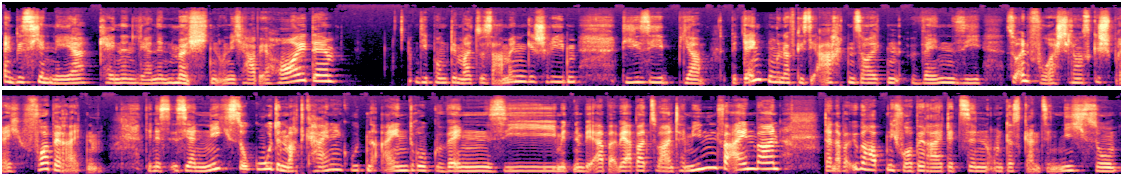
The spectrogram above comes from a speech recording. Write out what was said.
ein bisschen näher kennenlernen möchten. Und ich habe heute die Punkte mal zusammengeschrieben, die Sie ja bedenken und auf die Sie achten sollten, wenn Sie so ein Vorstellungsgespräch vorbereiten. Denn es ist ja nicht so gut und macht keinen guten Eindruck, wenn Sie mit einem Bewerber zwar einen Termin vereinbaren, dann aber überhaupt nicht vorbereitet sind und das Ganze nicht so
